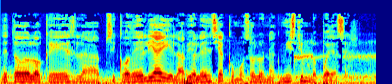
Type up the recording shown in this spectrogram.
de todo lo que es la psicodelia y la violencia como solo Nacmistium lo puede hacer.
